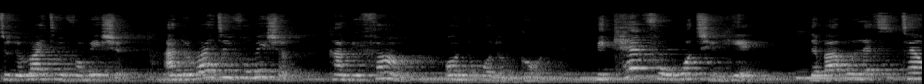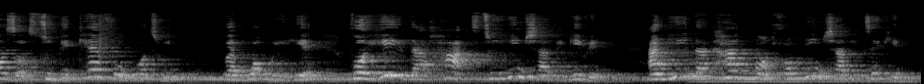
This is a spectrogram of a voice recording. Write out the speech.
to the right information. And the right information can be found on the word of God. Be careful what you hear. The Bible lets, tells us to be careful what we um, what we hear. For he that hath, to him shall be given, and he that hath not, from him shall be taken,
